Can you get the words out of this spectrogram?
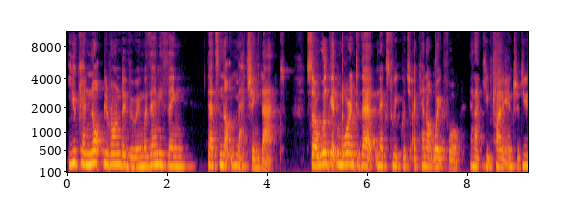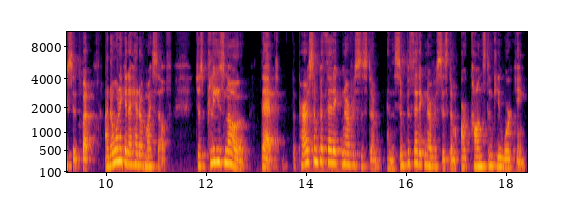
you cannot be rendezvousing with anything that's not matching that. So we'll get more into that next week, which I cannot wait for. And I keep trying to introduce it, but I don't want to get ahead of myself. Just please know that the parasympathetic nervous system and the sympathetic nervous system are constantly working.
